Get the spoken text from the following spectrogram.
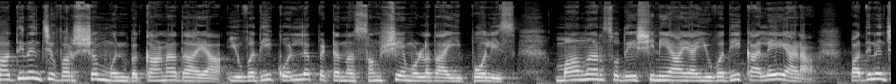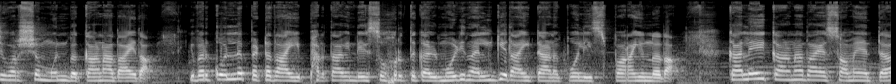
പതിനഞ്ച് വർഷം മുൻപ് കാണാതായ യുവതി കൊല്ലപ്പെട്ടെന്ന സംശയമുള്ളതായി പോലീസ്. മാന്നാർ സ്വദേശിനിയായ യുവതി കലയാണ് പതിനഞ്ച് വർഷം മുൻപ് കാണാതായത്. ഇവർ കൊല്ലപ്പെട്ടതായി ഭർത്താവിന്റെ സുഹൃത്തുക്കൾ മൊഴി നൽകിയതായിട്ടാണ് പോലീസ് പറയുന്നത്. കലയെ കാണാതായ സമയത്ത്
